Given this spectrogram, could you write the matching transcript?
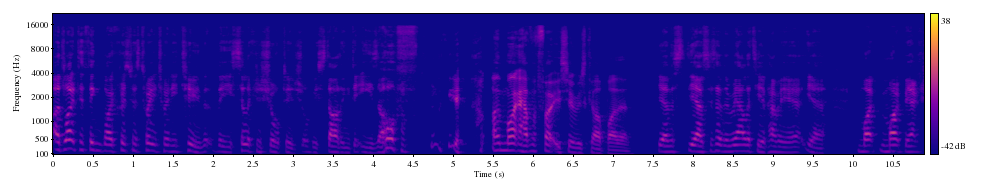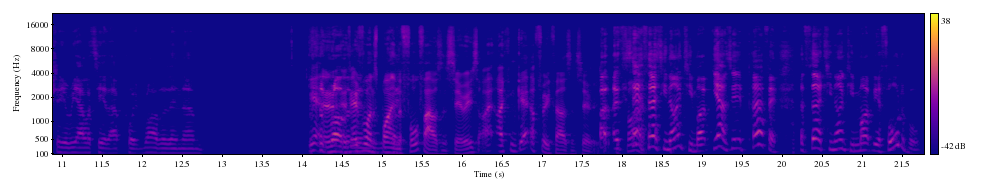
I'd like to think by Christmas 2022 that the silicon shortage will be starting to ease off. yeah, I might have a 30 series card by then. yeah, this, yeah. I was gonna say the reality of having a yeah might might be actually a reality at that point rather than um. Yeah, and if everyone's the buying the 4000 series, I, I can get a 3000 series. Uh, a 3090 might yeah, it's perfect. A 3090 might be affordable.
